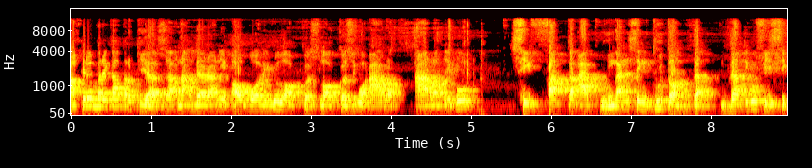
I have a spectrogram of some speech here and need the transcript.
Akhirnya mereka terbiasa, nak darani Allah itu logos, logos itu arat, arat itu sifat keagungan sing butuh dat, dat itu fisik.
